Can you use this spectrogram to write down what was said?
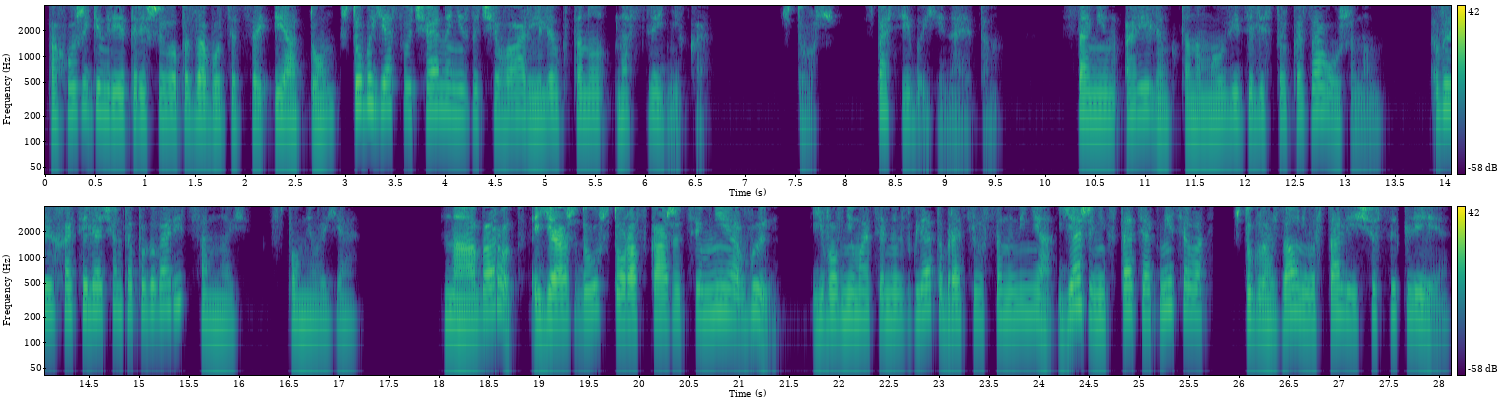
Похоже, Генриетта решила позаботиться и о том, чтобы я случайно не зачала Риллингтону наследника. Что ж, спасибо ей на этом. Самим Риллингтоном мы увиделись только за ужином. «Вы хотели о чем-то поговорить со мной?» – вспомнила я. «Наоборот, я жду, что расскажете мне вы». Его внимательный взгляд обратился на меня. Я же не кстати отметила, что глаза у него стали еще светлее.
